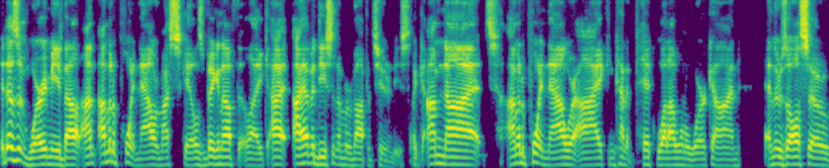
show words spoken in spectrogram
it doesn't worry me about I'm I'm at a point now where my scale is big enough that like I I have a decent number of opportunities. Like I'm not I'm at a point now where I can kind of pick what I want to work on. And there's also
